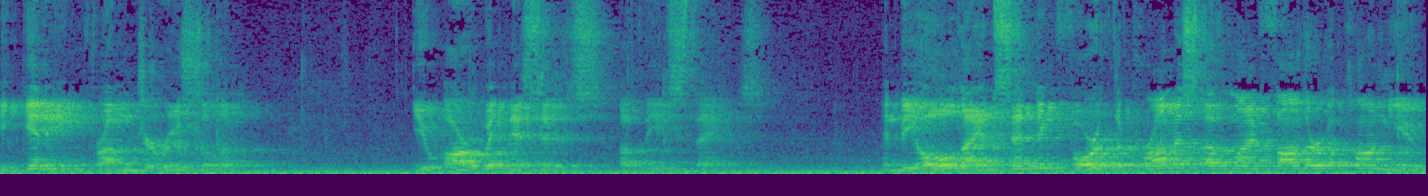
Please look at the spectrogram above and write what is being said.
beginning from Jerusalem. You are witnesses of these things. And behold, I am sending forth the promise of my Father upon you.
